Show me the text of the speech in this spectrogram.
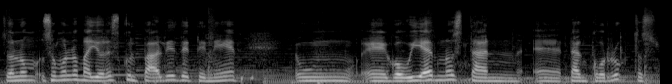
somos los mayores culpables de tener un, eh, gobiernos tan, eh, tan corruptos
